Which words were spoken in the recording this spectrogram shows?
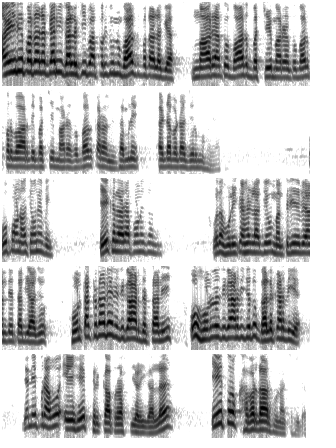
ਐਂ ਨਹੀਂ ਪਤਾ ਲੱਗਿਆ ਵੀ ਗੱਲ ਕੀ ਵਾਪਰ ਗਈ ਉਹਨੂੰ ਬਾਅਦ ਪਤਾ ਲੱਗਿਆ। ਮਾਰਿਆਂ ਤੋਂ ਬਾਅਦ ਬੱਚੇ, ਮਾਰਿਆਂ ਤੋਂ ਬਾਅਦ ਪਰਿਵਾਰ ਦੇ ਬੱਚੇ, ਮਾਰਿਆਂ ਤੋਂ ਬਾਅਦ ਘਰਾਂ ਦੇ ਸਾਹਮਣੇ ਐਡਾ ਵੱਡਾ ਜੁਰਮ ਹੋਇਆ। ਉਹ ਪਾਉਣਾ ਚਾਹੁੰਦੇ ਬਈ। ਇਹ ਖਿਲਾਰਾ ਪਾਉਣਾ ਚਾਹੁੰਦੇ। ਉਹ ਤਾਂ ਹੁਣੀ ਕਹਿਣ ਲੱਗੇ ਉਹ ਮੰਤਰੀ ਨੇ ਬਿਆਨ ਦਿੱਤਾ ਵੀ ਆਜੋ ਹੁਣ ਤੱਕ ਤਾਂ ਉਹਨੇ ਰੁਜ਼ਗਾਰ ਦਿੱਤਾ ਨਹੀਂ, ਉਹ ਹੁਣ ਰੁਜ਼ਗਾਰ ਦੀ ਜਦੋਂ ਗੱਲ ਕਰਦੀ ਹੈ, ਜਨੇ ਭਰਾਵੋ, ਇਹ ਫਿਰਕਾ ਪ੍ਰਸਤੀ ਵਾਲੀ ਗੱਲ ਹੈ, ਇਹ ਤੋਂ ਖਬਰਦਾਰ ਹੋਣਾ ਚਾਹੀਦਾ।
